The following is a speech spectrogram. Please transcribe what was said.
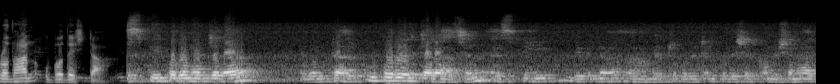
প্রধান উপদেষ্টা। এসপি পদমর্যাদা এবং তার উপরের যারা আছেন এসপি বিভিন্ন মেট্রোপলিটন পুলিশের কমিশনার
